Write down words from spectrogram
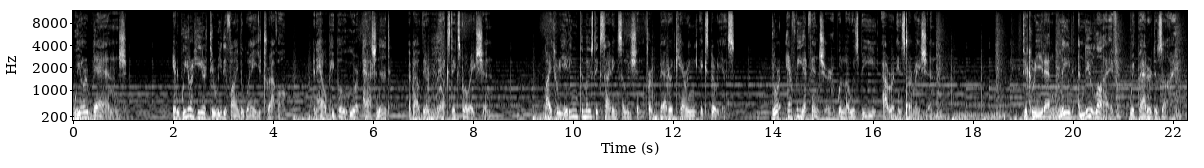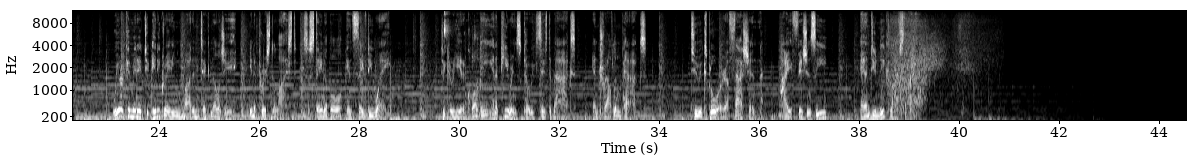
We are Benj, and we are here to redefine the way you travel and help people who are passionate about their next exploration. By creating the most exciting solution for better caring experience, your every adventure will always be our inspiration. To create and lead a new life with better design, we are committed to integrating modern technology in a personalized, sustainable and safety way to create a quality and appearance coexist bags and traveling packs, to explore a fashion, high efficiency, and unique lifestyle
